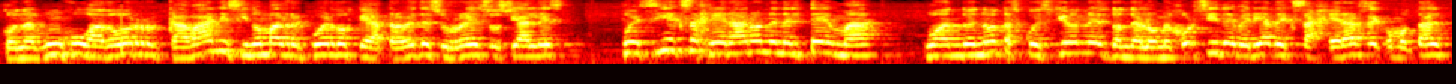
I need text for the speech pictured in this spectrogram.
con algún jugador Cavani, si no mal recuerdo que a través de sus redes sociales, pues sí exageraron en el tema, cuando en otras cuestiones donde a lo mejor sí debería de exagerarse como tal,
